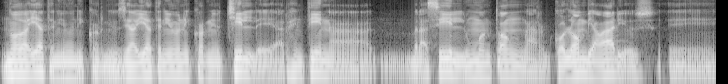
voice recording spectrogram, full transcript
no había tenido unicornios. Ya había tenido unicornios Chile, Argentina, Brasil, un montón, Colombia varios. Eh,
